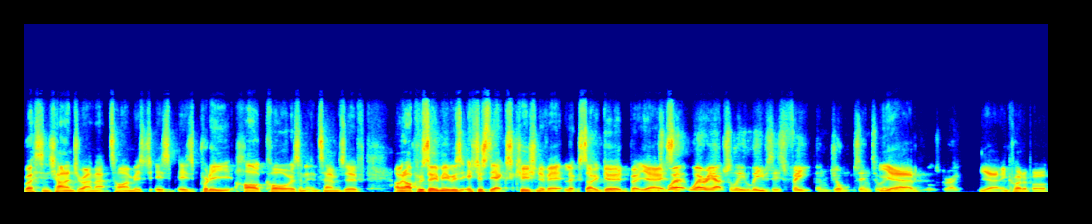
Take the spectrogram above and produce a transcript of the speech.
wrestling challenge around that time, is is is pretty hardcore, isn't it? In terms of, I mean, I presume he was. It's just the execution of it looks so good, but yeah, it's, it's where, where he actually leaves his feet and jumps into it. Yeah, it looks great. Yeah, incredible.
